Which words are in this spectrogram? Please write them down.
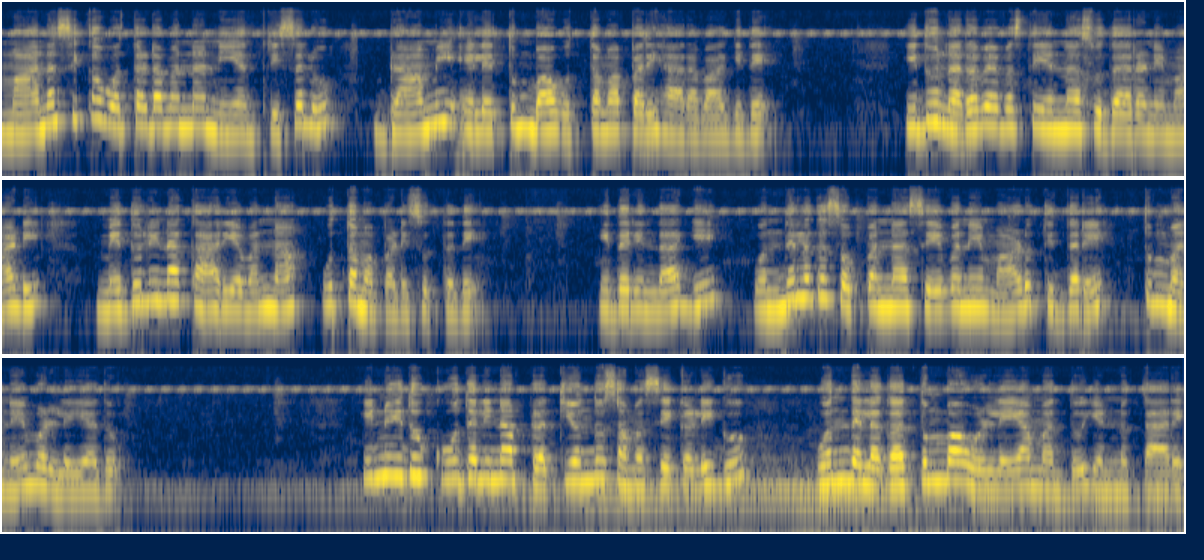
ಮಾನಸಿಕ ಒತ್ತಡವನ್ನು ನಿಯಂತ್ರಿಸಲು ಬ್ರಾಹ್ಮಿ ಎಲೆ ತುಂಬ ಉತ್ತಮ ಪರಿಹಾರವಾಗಿದೆ. ಇದು ನರವ್ಯವಸ್ಥೆಯನ್ನು ಸುಧಾರಣೆ ಮಾಡಿ ಮೆದುಳಿನ ಕಾರ್ಯವನ್ನು ಉತ್ತಮಪಡಿಸುತ್ತದೆ. ಇದರಿಂದಾಗಿ ಒಂದೆಲಗ ಸೊಪ್ಪನ್ನು ಸೇವನೆ ಮಾಡುತ್ತಿದ್ದರೆ ತುಂಬಾ ಒಳ್ಳೆಯದು. ಇನ್ನು ಇದು ಕೂದಲಿನ ಪ್ರತಿಯೊಂದು ಸಮಸ್ಯೆಗಳಿಗೂ ಒಂದೆಲಗ ತುಂಬ ಒಳ್ಳೆಯ ಮದ್ದು ಎನ್ನುತ್ತಾರೆ.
